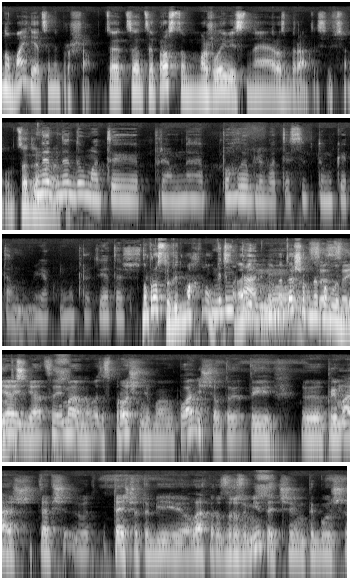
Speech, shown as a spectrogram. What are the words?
ну, магія це не про що. Це, це, це просто можливість не розбиратися. І все. Це для не, мене. не думати, прям не поглиблюватися в думки, там, як воно працює. Я теж Ну просто відмахнутися. Відм- Навіть так, ну, не те, щоб не це, це я, поглиблюватися. я це і маю на увазі спрощення в моєму плані, що ти, ти е, приймаєш те, те, що тобі легко зрозуміти, чим ти будеш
